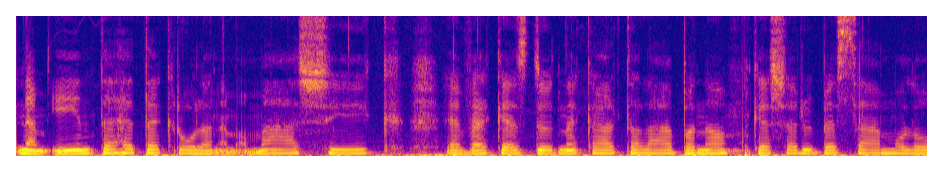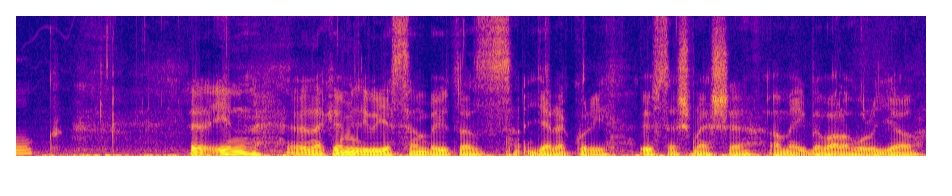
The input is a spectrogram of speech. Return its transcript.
nem én tehetek róla, hanem a másik, ezzel kezdődnek általában a keserű beszámolók. Én, nekem mindig úgy eszembe jut az gyerekkori összes mese, amelyikben valahol ugye a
